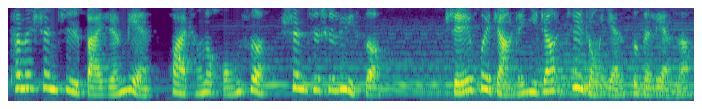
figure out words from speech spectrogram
他们甚至把人脸画成了红色，甚至是绿色。谁会长着一张这种颜色的脸呢？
